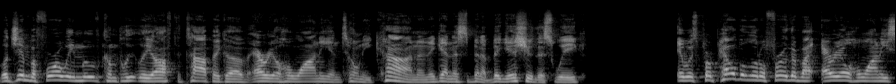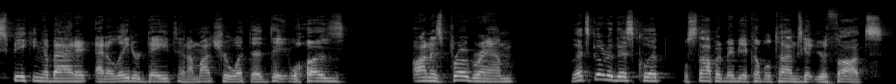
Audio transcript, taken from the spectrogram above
Well, Jim, before we move completely off the topic of Ariel Helwani and Tony Khan, and again, this has been a big issue this week, it was propelled a little further by Ariel Helwani speaking about it at a later date, and I'm not sure what that date was on his program. Let's go to this clip. We'll stop it maybe a couple times, get your thoughts.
